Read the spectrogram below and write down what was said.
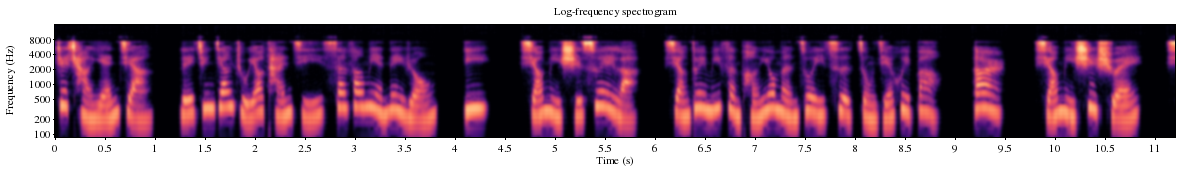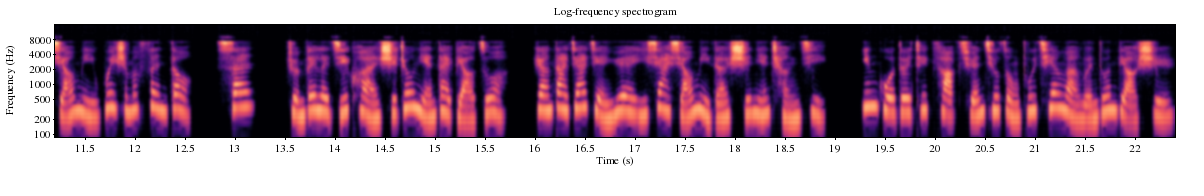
这场演讲。雷军将主要谈及三方面内容：一、小米十岁了，想对米粉朋友们做一次总结汇报；二、小米是谁？小米为什么奋斗？三、准备了几款十周年代表作，让大家检阅一下小米的十年成绩。英国对 TikTok 全球总部迁往伦敦表示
